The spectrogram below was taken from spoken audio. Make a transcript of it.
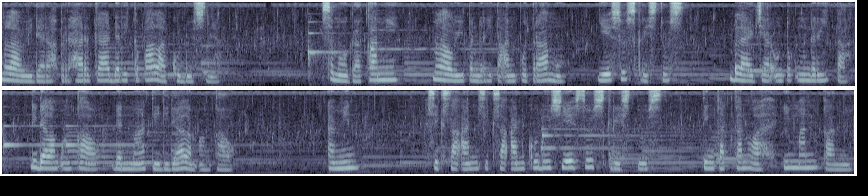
melalui darah berharga dari kepala kudusnya Semoga kami melalui penderitaan putramu, Yesus Kristus, belajar untuk menderita di dalam engkau dan mati di dalam engkau. Amin. Siksaan-siksaan kudus Yesus Kristus, tingkatkanlah iman kami.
